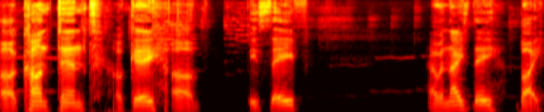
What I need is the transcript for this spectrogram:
uh, content, okay? Uh, be safe. Have a nice day. Bye.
